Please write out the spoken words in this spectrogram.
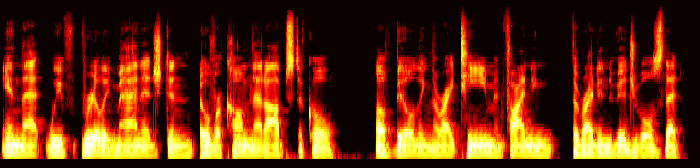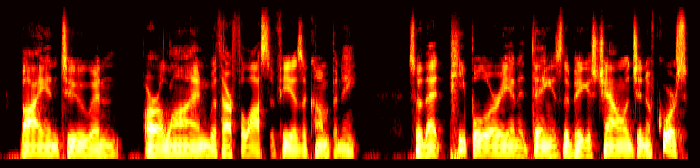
in that we've really managed and overcome that obstacle of building the right team and finding the right individuals that buy into and are aligned with our philosophy as a company. So that people oriented thing is the biggest challenge. And of course,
